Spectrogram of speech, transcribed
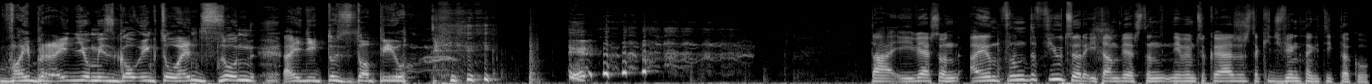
Vibranium is going to end soon. I need to stop you. Ta, i wiesz, on I am from the future i tam, wiesz, ten, nie wiem, czy kojarzysz taki dźwięk na TikToku.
